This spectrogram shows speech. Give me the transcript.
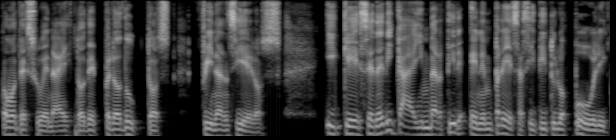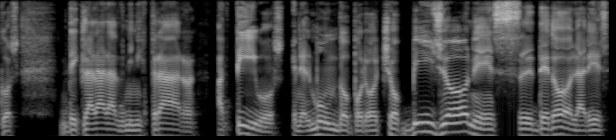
¿Cómo te suena esto de productos financieros? y que se dedica a invertir en empresas y títulos públicos, declarar, administrar activos en el mundo por 8 billones de dólares,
